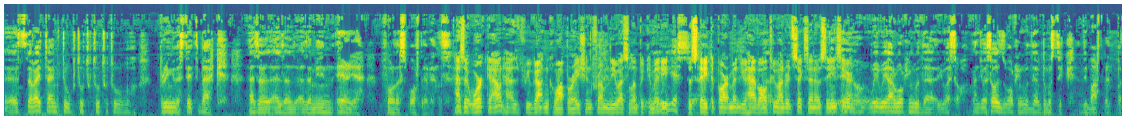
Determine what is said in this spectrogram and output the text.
it's the right time to to to to, to bring the state back as a as a as a main area for the sport events. Has it worked out? Have you gotten cooperation from the U.S. Olympic Committee? Yes. The State Department? You have all uh, 206 NOCs here? You know, we, we are working with the USO, and USO is working with their domestic department. But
